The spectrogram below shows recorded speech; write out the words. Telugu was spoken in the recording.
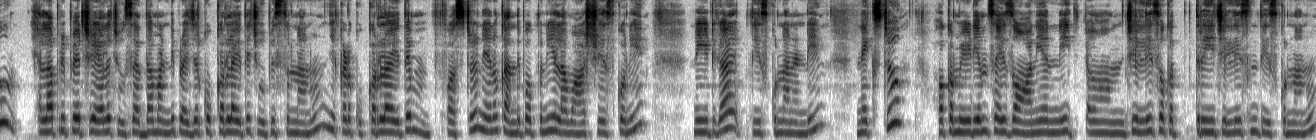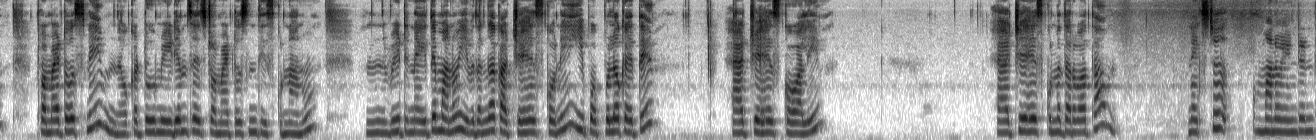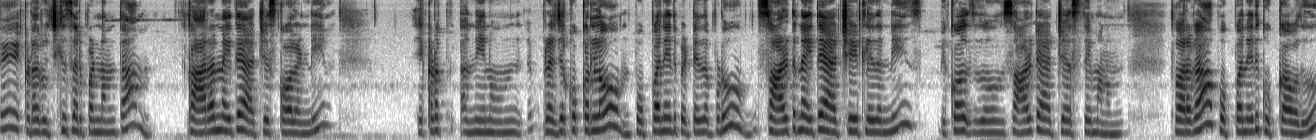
ఎలా ప్రిపేర్ చేయాలో చూసేద్దామండి. ప్రెషర్ కుక్కర్లో అయితే చూపిస్తున్నాను. ఇక్కడ కుక్కర్లో అయితే ఫస్ట్ నేను కందిపప్పుని ఇలా వాష్ చేసుకొని నీట్గా తీసుకున్నానండి. నెక్స్ట్ ఒక మీడియం సైజు ఆనియన్ని చిల్లీస్ ఒక త్రీ చిల్లీస్ని తీసుకున్నాను. టొమాటోస్ని ఒక టూ మీడియం సైజ్ టొమాటోస్ని తీసుకున్నాను. వీటిని అయితే మనం ఈ విధంగా కట్ చేసుకొని ఈ పప్పులోకి అయితే యాడ్ చేసేసుకోవాలి యాడ్ చేసేసుకున్న తర్వాత నెక్స్ట్ మనం ఏంటంటే ఇక్కడ రుచికి సరిపడినంత కారాన్ని అయితే యాడ్ చేసుకోవాలండి. ఇక్కడ నేను ప్రెషర్ కుక్కర్లో పప్పు అనేది పెట్టేటప్పుడు సాల్ట్ని అయితే యాడ్ చేయట్లేదండి. బికాజ్ సాల్ట్ యాడ్ చేస్తే మనం త్వరగా పప్పు అనేది కుక్ అవ్వదు.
